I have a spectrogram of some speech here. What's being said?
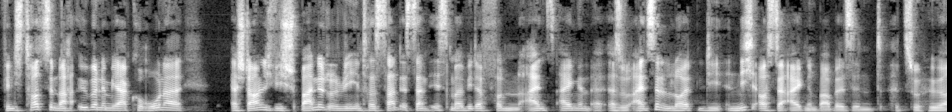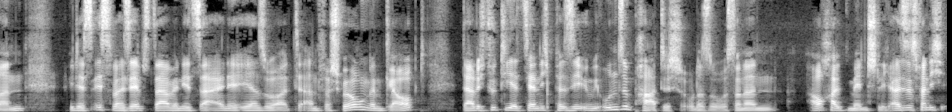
finde ich trotzdem nach über einem Jahr Corona erstaunlich, wie spannend oder wie interessant es dann ist, mal wieder von eins, eigenen, also einzelnen Leuten, die nicht aus der eigenen Bubble sind, äh, zu hören, wie das ist, weil selbst da, wenn jetzt eine eher so an Verschwörungen glaubt, dadurch wirkt die jetzt ja nicht per se irgendwie unsympathisch oder so, sondern auch halt menschlich. Also das fand ich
